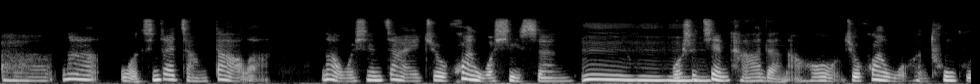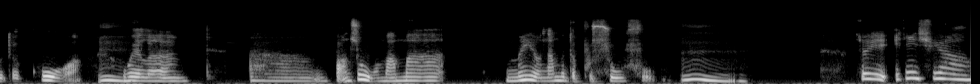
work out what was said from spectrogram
啊、呃，那我现在长大了，那我现在就换我牺牲，嗯，我是见他的，然后就换我很痛苦的过，嗯，为了。嗯，帮助我妈妈没有那么的不舒服。嗯，所以一定需要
